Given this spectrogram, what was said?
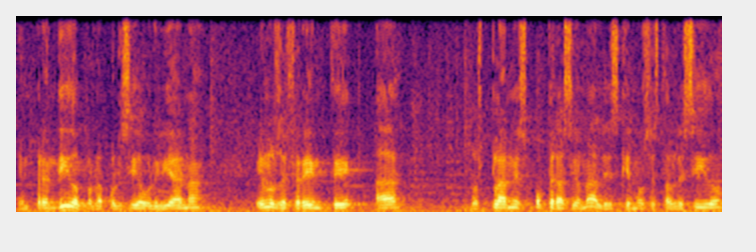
emprendido por la policía boliviana en lo referente a los planes operacionales que hemos establecido.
